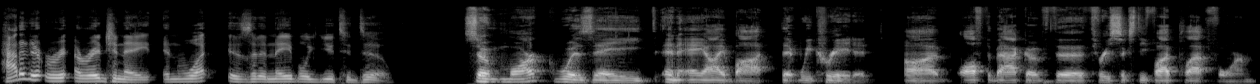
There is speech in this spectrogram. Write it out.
How did it re- originate and what does it enable you to do? So Mark was a an AI bot that we created uh, off the back of the 365 platform.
